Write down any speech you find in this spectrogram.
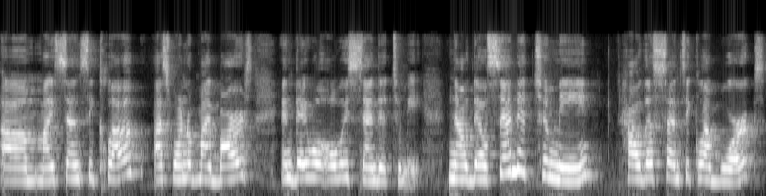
um, my Scentsy Club as one of my bars and they will always send it to me. Now they'll send it to me how the Scentsy Club works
